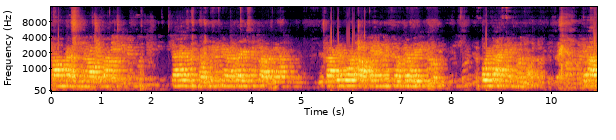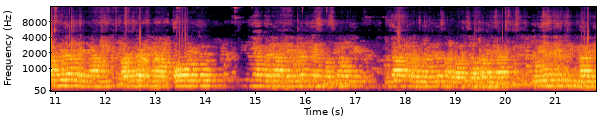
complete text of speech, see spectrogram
ਕੰਮ ਕਰਦੀਆਂ ਔਰਤਾਂ ਚਾਹੇ ਅਸੀਂ ਨੌਕਰੀ ਕਿਆ ਕਰੇ ਅਸੀਂ ਕਰਦੇ ਹਾਂ ਜੇ ਸਾਡੇ ਕੋਲ ਆਪਣੇ ਸੋਚਣ ਲਈ ਕੋਈ ਟਾਈਮ ਨਹੀਂ ਹੁੰਦਾ ਤੇ ਅੱਜ ਜਿਹੜਾ ਲੈਣਾ ਅੱਜ ਸਾਡੀਆਂ ਔਰਤ ਦੀਆਂ ਗੱਲਾਂ ਨੇ ਉਹਨਾਂ ਦੀਆਂ ਸਮੱਸਿਆਵਾਂ ਤੇ ਵਿਚਾਰ ਕਰਨ ਦਾ ਜਿਹੜਾ ਸਾਨੂੰ ਅੱਜ ਮੌਕਾ ਮਿਲਿਆ ਤੋ ਇਸ ਦੇ ਸਿੱਖਿਆ ਦੇ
